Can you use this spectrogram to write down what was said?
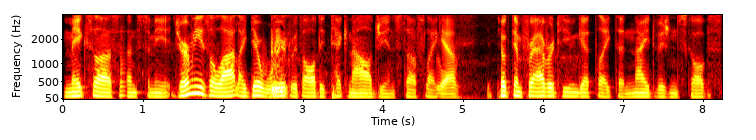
Makes a lot of sense to me. Germany is a lot like they're weird with all the technology and stuff. Like, yeah, it took them forever to even get like the night vision scopes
